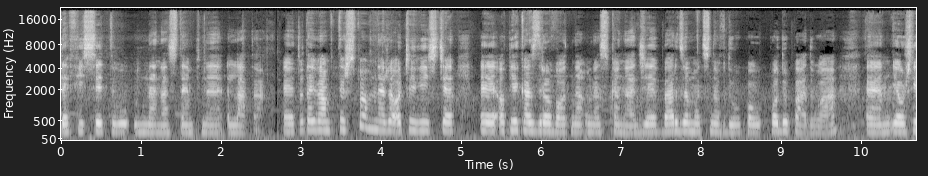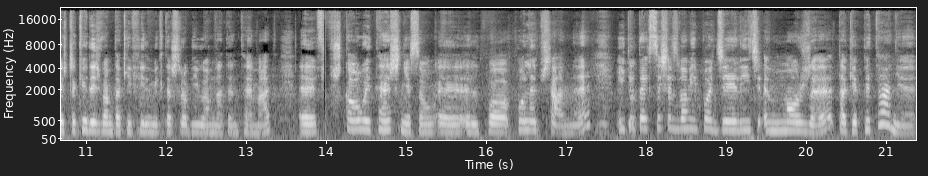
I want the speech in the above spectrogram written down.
deficytu na następne lata. E, Tutaj Wam też wspomnę, że oczywiście e, opieka zdrowotna u nas w Kanadzie bardzo mocno w dół po- podupadła. Em, Ja już jeszcze kiedyś Wam taki filmik też robiłam na ten temat. E, Szkoły też nie są e, po, polepszane i tutaj chcę się z Wami podzielić e, może takie pytanie,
